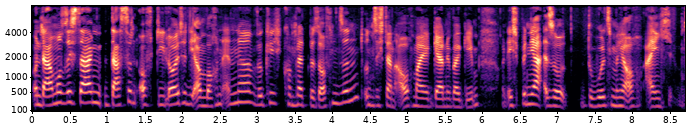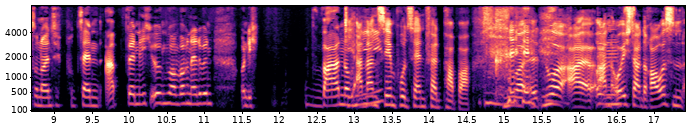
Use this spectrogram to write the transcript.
Und da muss ich sagen, das sind oft die Leute, die am Wochenende wirklich komplett besoffen sind und sich dann auch mal gerne übergeben. Und ich bin ja, also du holst mir ja auch eigentlich so 90 Prozent ab, wenn ich irgendwo am Wochenende bin. Und ich war noch Die anderen nie 10 Prozent fährt Papa. Nur, äh, nur äh, an euch da draußen,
